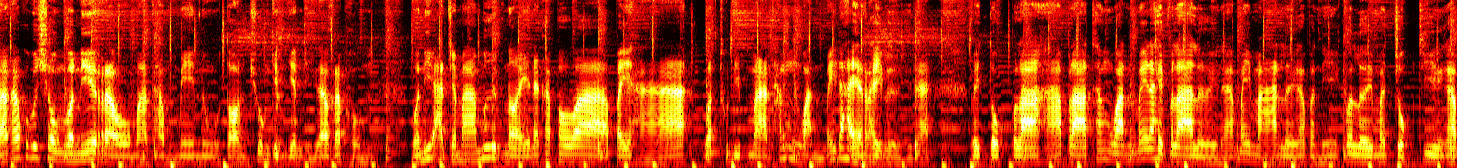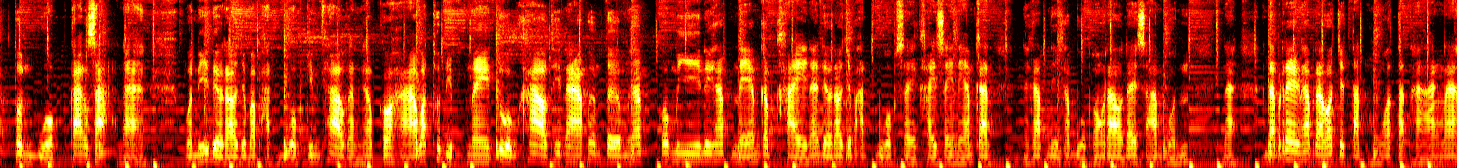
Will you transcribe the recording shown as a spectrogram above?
มาครับคุณผู้ชมวันนี้เรามาทำเมนูตอนช่วงเย็นๆอีกแล้วครับผม วันนี้อาจจะมามืดหน่อยนะครับ เพราะว่าไปหาวัตถุดิบมาทั้งวันไม่ได้อะไรเลยนะ ไปตกปลาหาปลาทั้งวันไม่ได้ปลาเลยนะ ไม่หมานเลยครับวันนี้ก็เลยมาจบที่นะครับต้นบวบข้างสระนะวันนี้เดี๋ยวเราจะมาผัดบวบกินข้าวกันครับก็หาวัตถุดิบในตู้กับข้าวที่นาเพิ่มเติมครับก็มีนี่ครับแหนมกับไข่นะเดี๋ยวเราจะผัดบวบใส่ไข่ใส่แหนมกันนะครับนี่ครับบวบของเราได้ 3 ผลนะอันดับแรกครับเราก็จะตัดหัวตัดหางนะ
